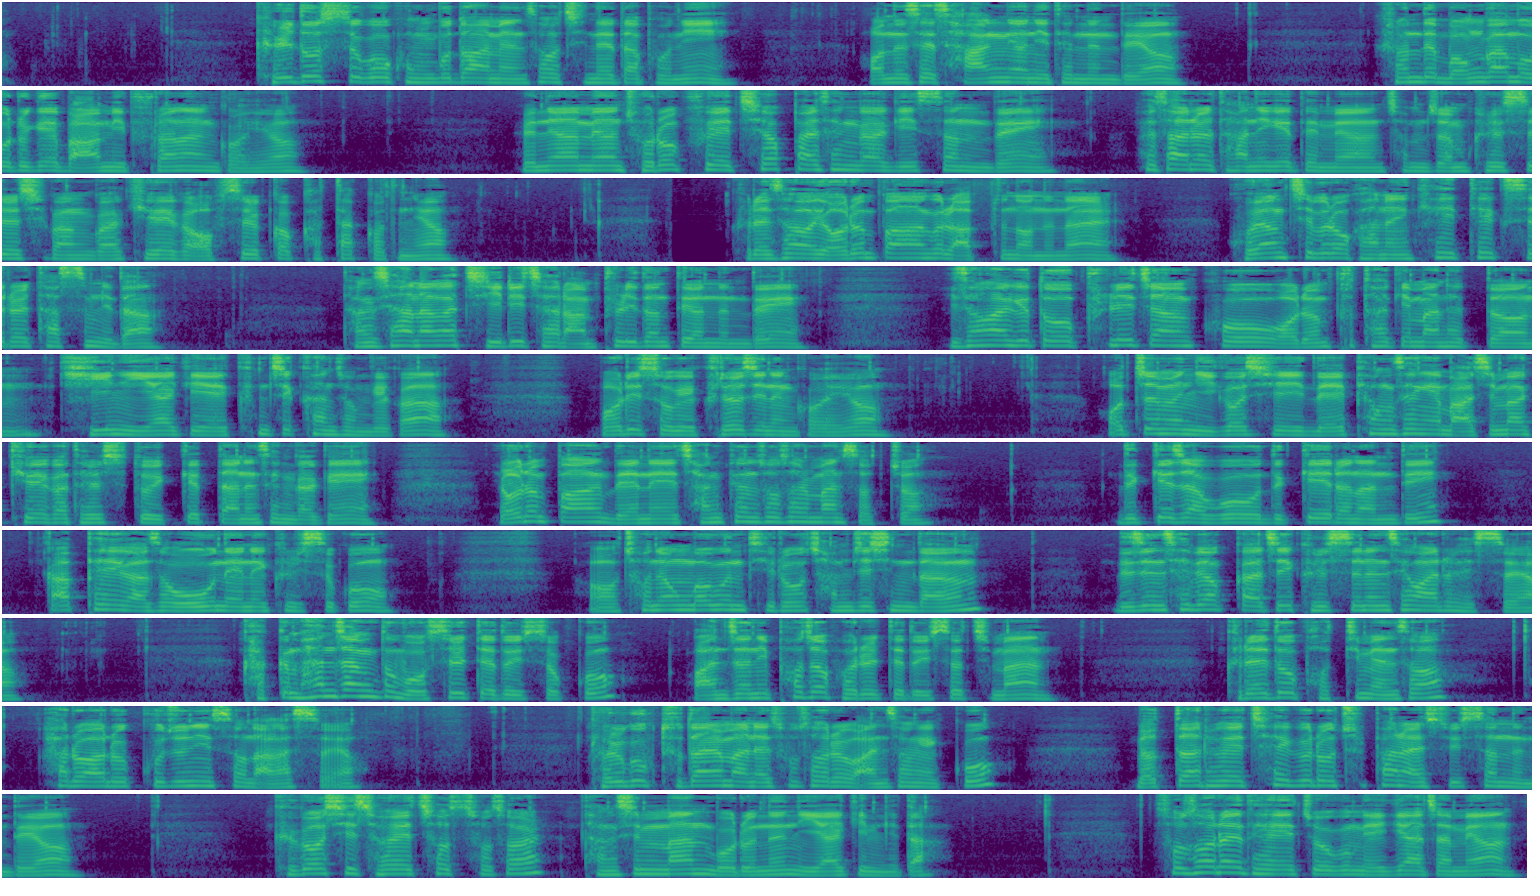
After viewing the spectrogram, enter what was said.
글도 쓰고 공부도 하면서 지내다 보니 어느새 4학년이 됐는데요. 그런데 뭔가 모르게 마음이 불안한 거예요. 왜냐하면 졸업 후에 취업할 생각이 있었는데 회사를 다니게 되면 점점 글 쓸 시간과 기회가 없을 것 같았거든요. 그래서 여름방학을 앞둔 어느 날 고향집으로 가는 KTX를 탔습니다. 당시 하나같이 일이 잘 안 풀리던 때였는데 이상하게도 풀리지 않고 어렴풋하기만 했던 긴 이야기의 큼직한 전개가 머릿속에 그려지는 거예요. 어쩌면 이것이 내 평생의 마지막 기회가 될 수도 있겠다는 생각에 여름방학 내내 장편 소설만 썼죠. 늦게 자고 늦게 일어난 뒤 카페에 가서 오후 내내 글 쓰고 어, 저녁 먹은 뒤로 잠지신 다음 늦은 새벽까지 글 쓰는 생활을 했어요. 가끔 한 장도 못 쓸 때도 있었고 완전히 퍼져 버릴 때도 있었지만 그래도 버티면서 하루하루 꾸준히 써 나갔어요. 결국 두 달 만에 소설을 완성했고 몇 달 후에 책으로 출판할 수 있었는데요. 그것이 저의 첫 소설 당신만 모르는 이야기입니다. 소설에 대해 조금 얘기하자면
